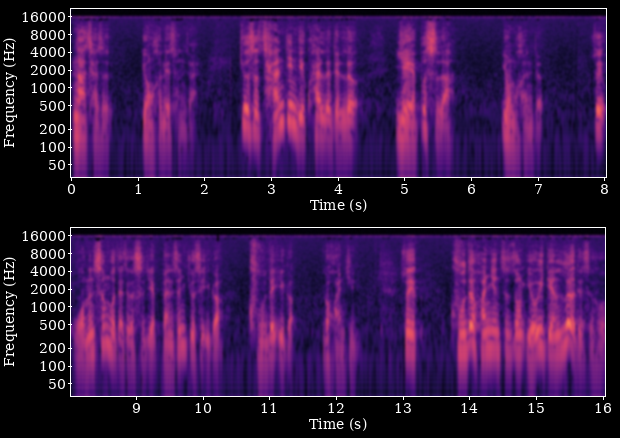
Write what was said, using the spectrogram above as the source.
那才是永恒的存在。就是禅定的快乐的乐，也不是啊永恒的。所以我们生活在这个世界本身就是一个苦的一个一个环境，所以苦的环境之中有一点乐的时候，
